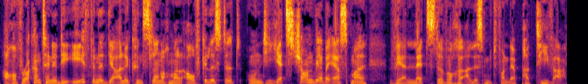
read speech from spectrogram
Auch auf rockantenne.de findet ihr alle Künstler nochmal aufgelistet und jetzt schauen wir aber erstmal, wer letzte Woche alles mit von der Partie war.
